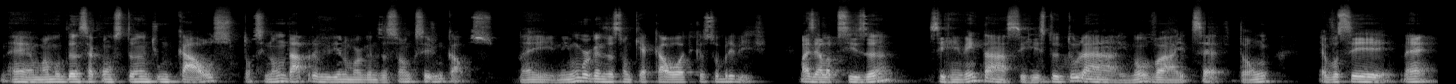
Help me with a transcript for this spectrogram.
né, uma mudança constante, um caos. Então, se não dá para viver numa organização que seja um caos, né? E nenhuma organização que é caótica sobrevive. Mas ela precisa se reinventar, se reestruturar, inovar, etc. Então, é você, né,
